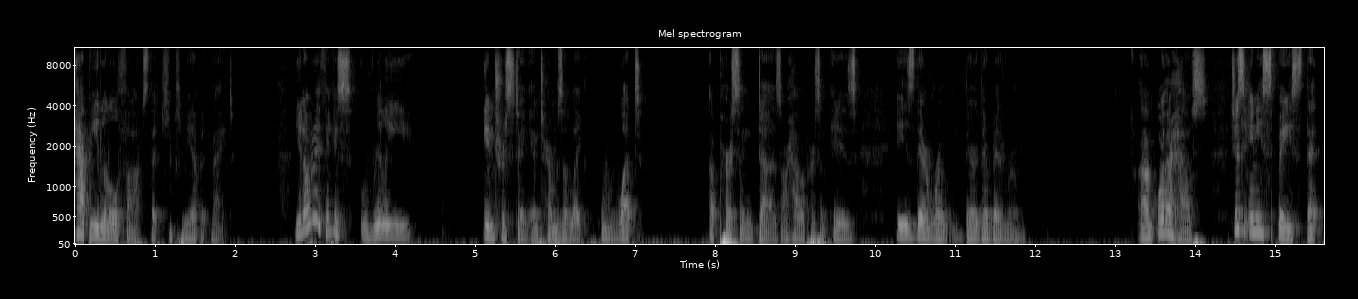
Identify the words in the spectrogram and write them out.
happy little thoughts that keeps me up at night. You know what I think is really interesting in terms of like what a person does or how a person is is their room, their their bedroom. Um, or their house, just any space that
